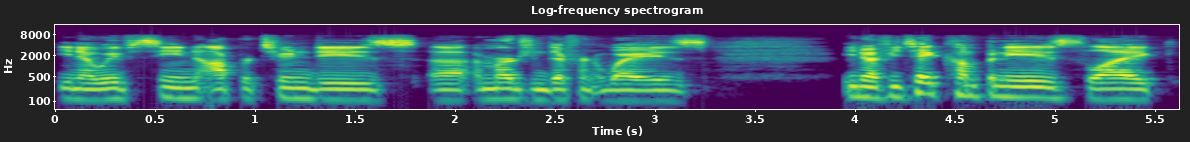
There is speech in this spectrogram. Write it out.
you know we've seen opportunities uh, emerge in different ways. You know, if you take companies like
